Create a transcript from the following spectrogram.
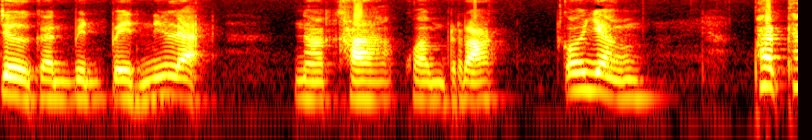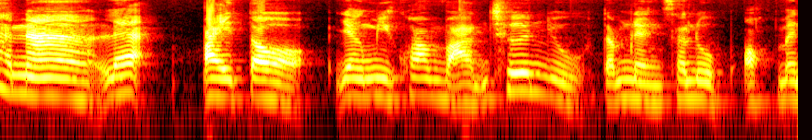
เจอกันเป็นๆนนี่แหละนะคะ ความรักก็ยังพัฒนาและไปต่อยังมีความหวานชื่นอยู่ตำแหน่งสรุปออกมา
